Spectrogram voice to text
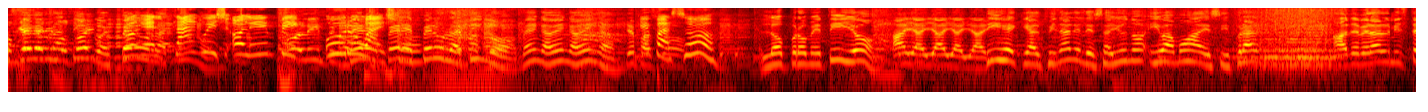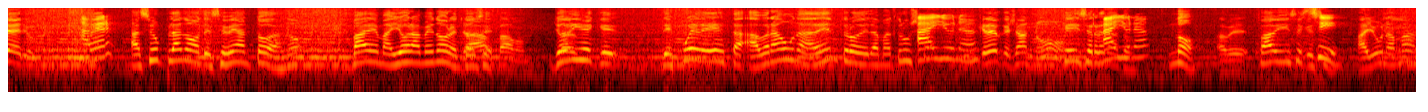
Espera un venimos hoy? Con el sándwich olímpico uruguayo. espera, espera un ratico. Venga, venga, venga. ¿Qué ¿Qué pasó? Lo prometí yo. Ay, ay, ay, ay, ay. Dije que al final del desayuno íbamos a descifrar, A develar el misterio. A ver, hacer un plano donde se vean todas, ¿no? Va de mayor a menor, entonces. ya, vamos. Yo dije que después de esta, ¿habrá una adentro de la matrushka? hay una. Creo que ya no. ¿Qué dice Renato? ¿Hay una? No. A ver, Fabi dice que sí. Sí. ¿hay una más?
